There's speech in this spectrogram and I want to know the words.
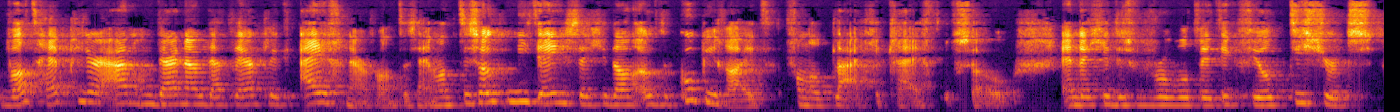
wat heb je eraan om daar nou daadwerkelijk eigenaar van te zijn? Want het is ook niet eens dat je dan ook de copyright van dat plaatje krijgt of zo. En dat je dus bijvoorbeeld, weet ik veel, t-shirts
